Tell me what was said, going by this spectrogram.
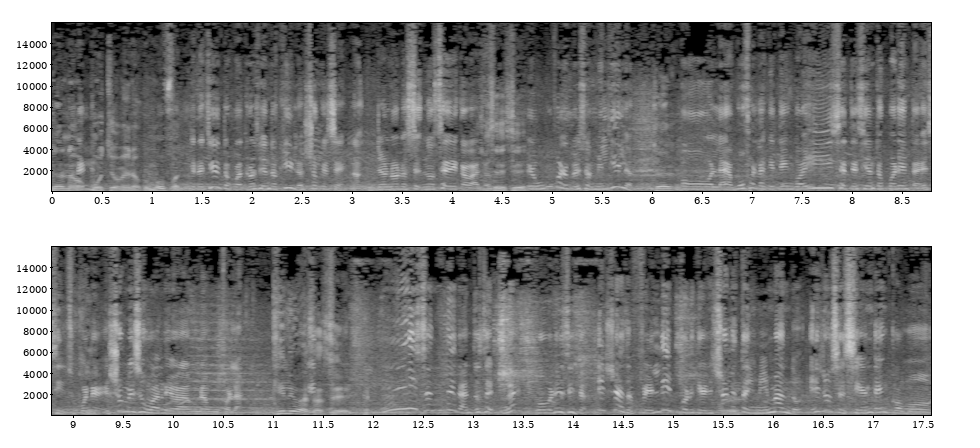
No, no, mucho menos que un búfalo. 300, 400 kilos, yo qué sé, no, yo no lo sé, no sé de caballos, Sí, sí. pero un búfalo pesa 1000 kilos. Claro. O la búfala que tengo ahí, 740, es decir, supone, yo me subo arriba de una búfala. ¿Qué le vas a hacer? Ni se entera, entonces, no es pobrecito, ella es feliz porque yo le estoy mimando. Ellos se sienten como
